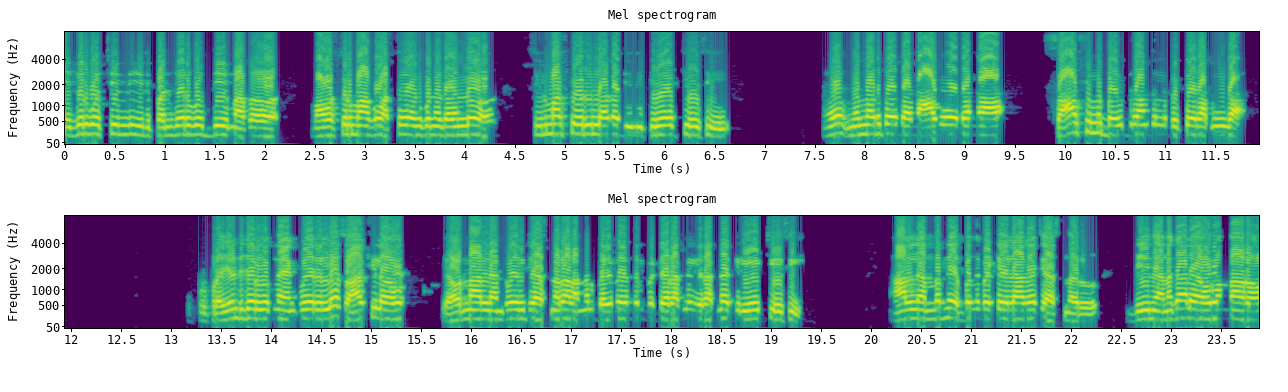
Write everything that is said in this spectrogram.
దగ్గరకు వచ్చింది ఇది పని జరుగుద్ది మాకు మా వస్తువులు మాకు వస్తాయి అనుకున్న టైంలో సినిమా స్టోరీ లాగా దీన్ని క్రియేట్ చేసి నిన్నటితో దాన్ని ఆగే విధంగా సాక్షులను భయభ్రాంతులను పెట్టే రకంగా ఇప్పుడు ప్రజెంట్ జరుగుతున్న ఎంక్వైరీలో సాక్షులు ఎవరినాళ్ళని ఎంక్వైరీ చేస్తున్నారో వాళ్ళందరూ భయభ్రాంతులు పెట్టే రకంగా ఈ రకంగా క్రియేట్ చేసి వాళ్ళని అందరినీ ఇబ్బంది పెట్టేలాగా చేస్తున్నారు. దీని వెనకాల ఎవరున్నారో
